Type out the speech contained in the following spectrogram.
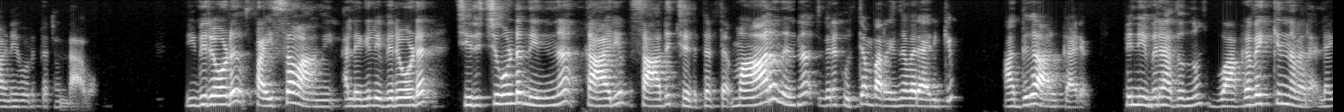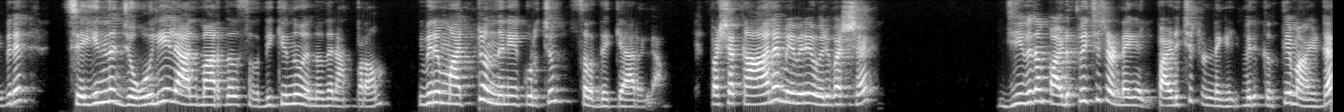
പണി കൊടുത്തിട്ടുണ്ടാവും. ഇവരോട് പൈസ വാങ്ങി അല്ലെങ്കിൽ ഇവരോട് ചിരിച്ചുകൊണ്ട് നിന്ന് കാര്യം സാധിച്ചെടുത്തിട്ട് മാറി നിന്ന് ഇവരെ കുറ്റം പറയുന്നവരായിരിക്കും അധികം ആൾക്കാരും. പിന്നെ ഇവരതൊന്നും വകവെക്കുന്നവരല്ല. ഇവർ ചെയ്യുന്ന ജോലിയിൽ ആത്മാർത്ഥത ശ്രദ്ധിക്കുന്നു എന്നതിനപ്പുറം ഇവർ മറ്റൊന്നിനെ കുറിച്ചും ശ്രദ്ധിക്കാറില്ല. പക്ഷെ കാലം ഇവരെ ഒരുപക്ഷെ ജീവിതം പഠിപ്പിച്ചിട്ടുണ്ടെങ്കിൽ പഠിച്ചിട്ടുണ്ടെങ്കിൽ ഇവർ കൃത്യമായിട്ട്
